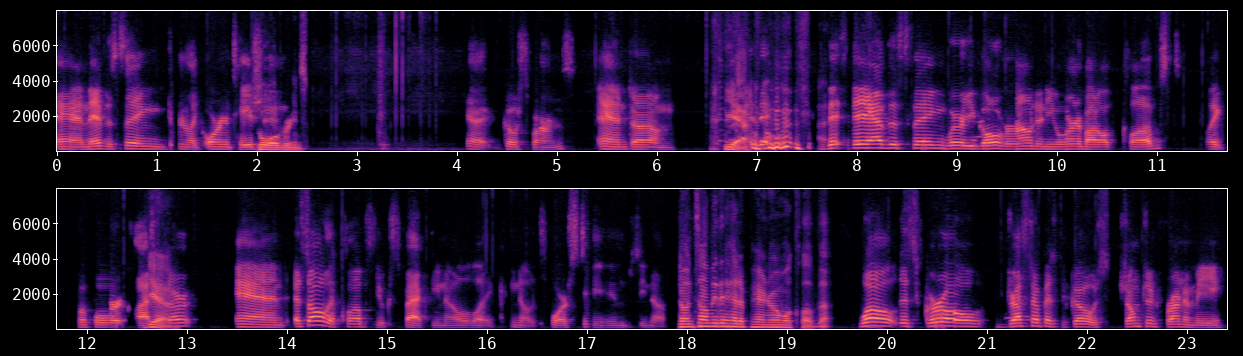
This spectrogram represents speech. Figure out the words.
and they have this thing during like orientation. Go Wolverines. Yeah, ghost burns, and um, Yeah. they, they have this thing where you go around and you learn about all the clubs like before class Yeah. start and it's all the clubs you expect, you know, like you know, sports teams, you know. Don't tell me they had a paranormal club though. Well, this girl dressed up as a ghost jumped in front of me,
